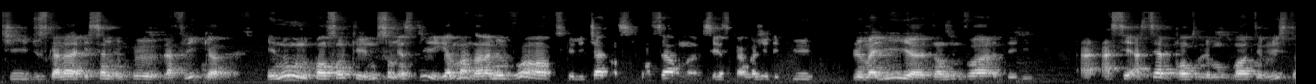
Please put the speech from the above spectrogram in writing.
qui, jusqu'à là, essaime un peu l'Afrique. Et nous, nous pensons que nous sommes inscrits également dans la même voie, hein, parce que le Tchad, en ce qui concerne, s'est engagé depuis le Mali euh, dans une voie de, assez acerbe contre le mouvement terroriste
